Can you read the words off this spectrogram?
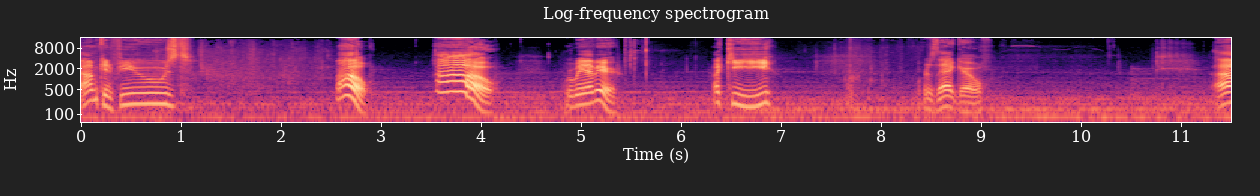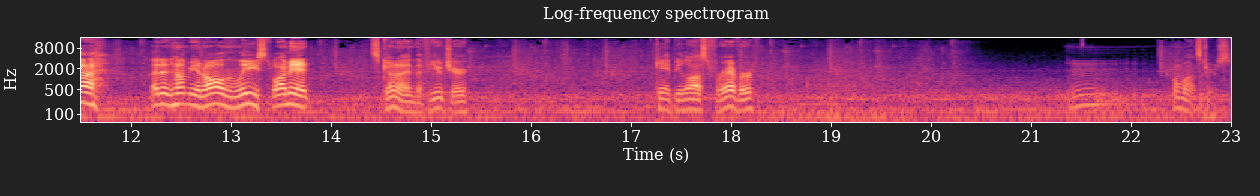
I'm confused. Oh! Oh! What do we have here? A key. Where does that go? Ah, that didn't help me at all in the least. Well, I mean, it, it's gonna in the future. Can't be lost forever. Mm, no monsters.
